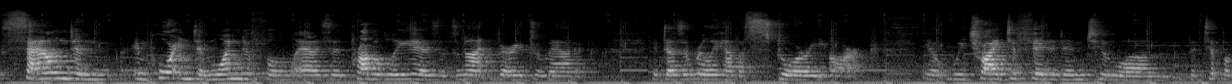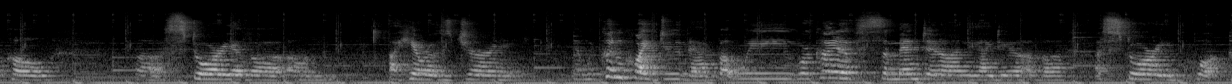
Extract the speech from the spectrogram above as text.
sound and important and wonderful as it probably is, it's not very dramatic. It doesn't really have a story arc. You know, we tried to fit it into um, the typical uh, story of a, um, a hero's journey. And we couldn't quite do that, but we were kind of cemented on the idea of a, a story book.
